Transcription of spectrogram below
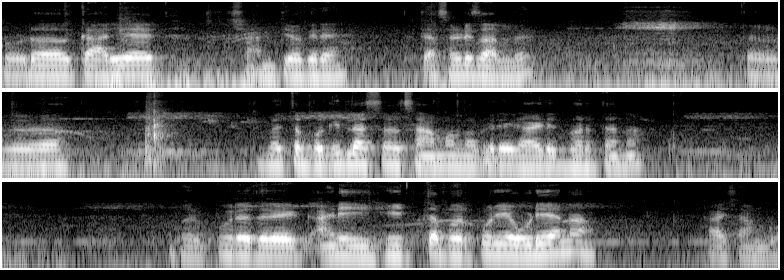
थोडं कार्य आहेत शांती वगैरे आहे. त्यासाठी चाललो आहे तर तुम्ही आता बघितलं असेल सामान वगैरे गाडीत भरताना. भरपूर आहे तरी आणि हीट तर भरपूर एवढी आहे ना? काय सांगू?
